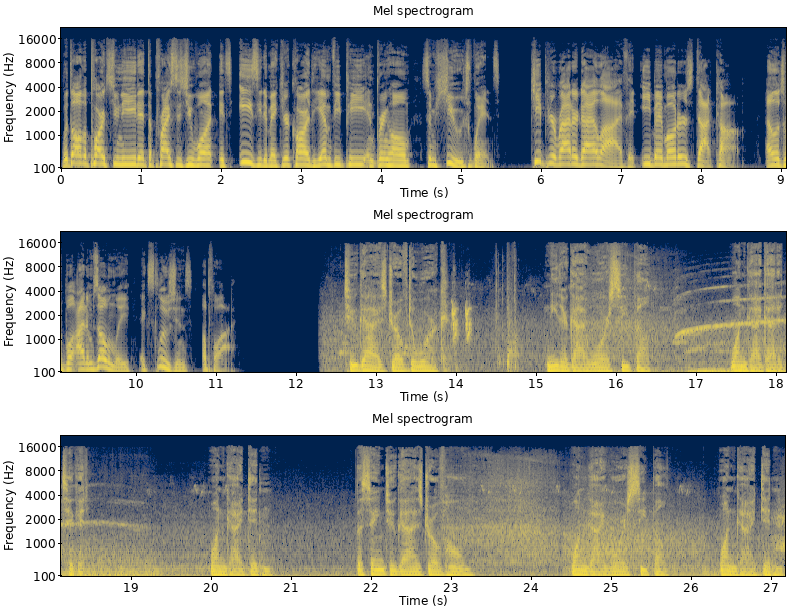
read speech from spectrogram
With all the parts you need at the prices you want, it's easy to make your car the MVP and bring home some huge wins. Keep your ride or die alive at ebaymotors.com. Eligible items only. Exclusions apply. Two guys drove to work. Neither guy wore a seatbelt. One guy got a ticket. One guy didn't. The same two guys drove home. One guy wore a seatbelt. One guy didn't.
